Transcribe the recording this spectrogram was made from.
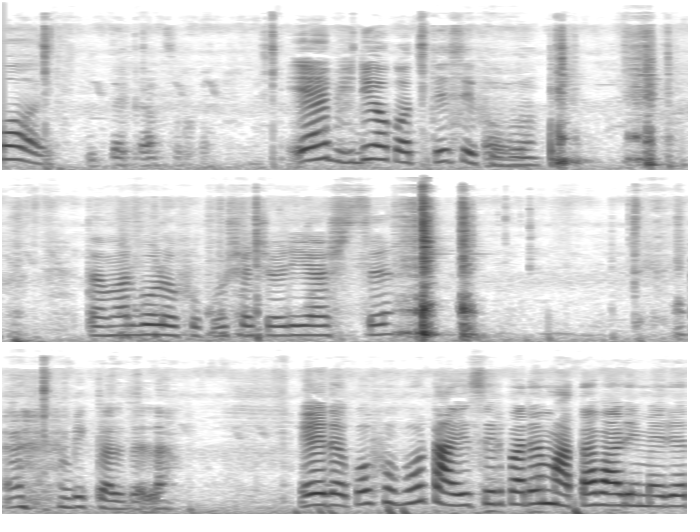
কই? এ ভিডিও করতেছি ফুপু। তা আমার বড় ফুপু শাশুড়ি আসছে। বিকালবেলা। এই দেখো ফুপু, টাইসির পারে মাথা বাড়ি মেরে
